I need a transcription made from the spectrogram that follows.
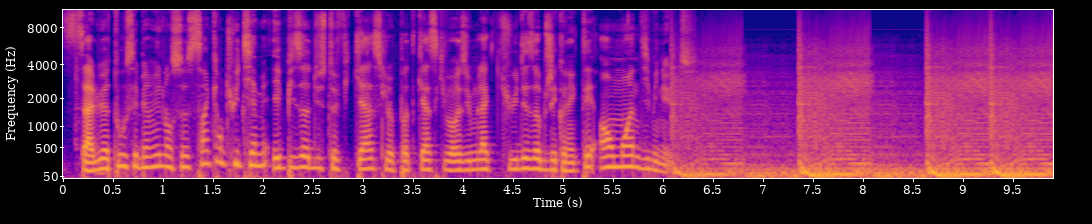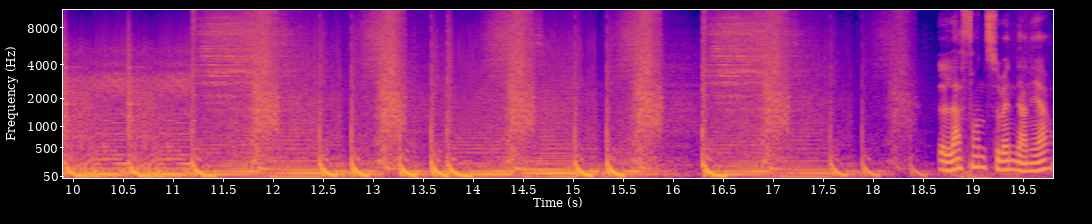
Salut à tous et bienvenue dans ce 58e épisode du Stuffcast, le podcast qui vous résume l'actu des objets connectés en moins de 10 minutes. La fin de semaine dernière,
